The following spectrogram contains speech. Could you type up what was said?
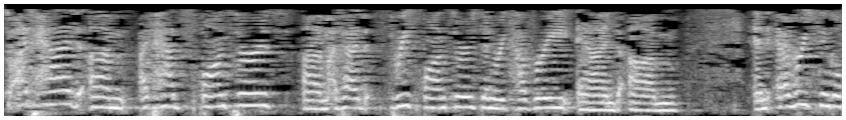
so I've had um, I've had sponsors. Um, I've had three sponsors in recovery, and um, and every single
